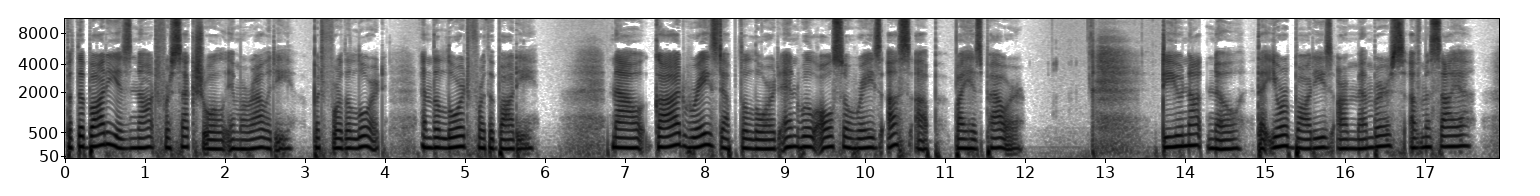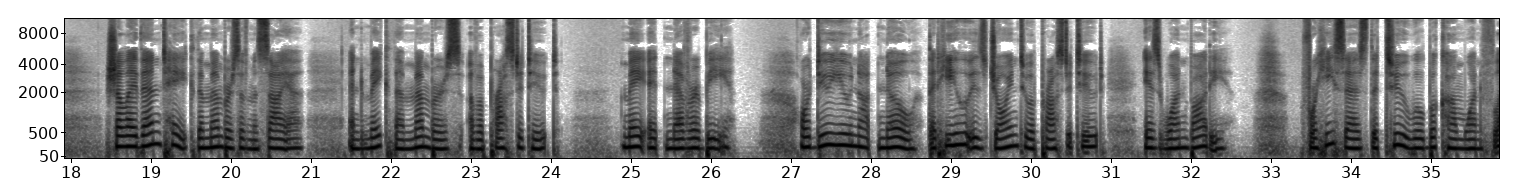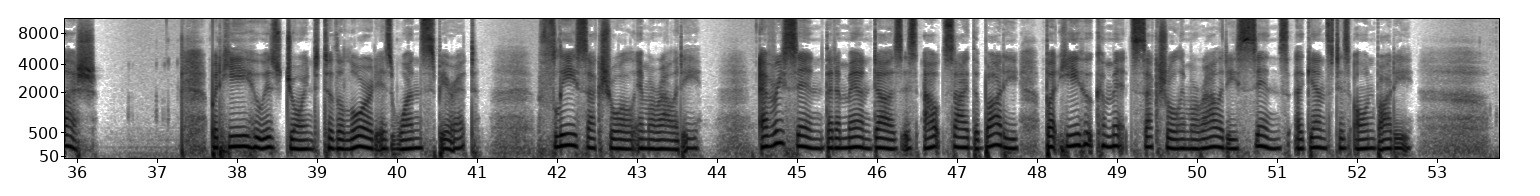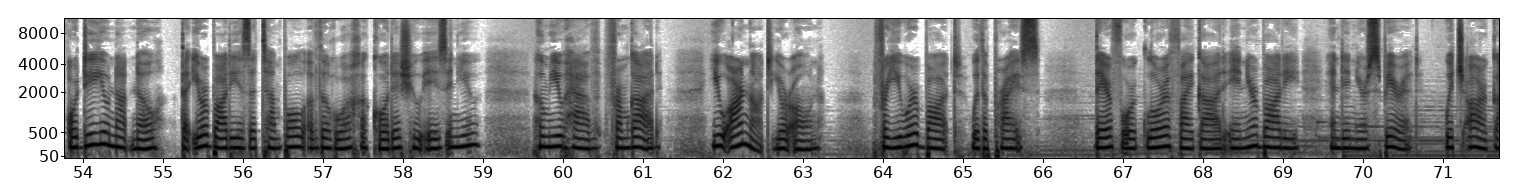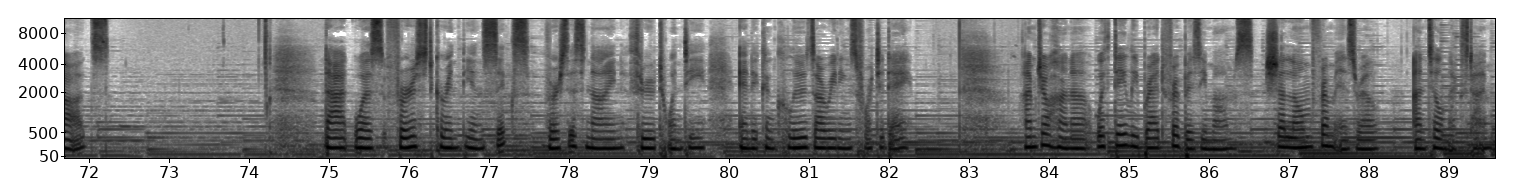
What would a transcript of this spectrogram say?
But the body is not for sexual immorality, but for the Lord, and the Lord for the body. Now God raised up the Lord, and will also raise us up by his power. Do you not know that your bodies are members of Messiah? Shall I then take the members of Messiah and make them members of a prostitute? May it never be. Or do you not know that he who is joined to a prostitute is one body? For he says the two will become one flesh. But he who is joined to the Lord is one spirit. Flee sexual immorality. Every sin that a man does is outside the body, but he who commits sexual immorality sins against his own body. Or do you not know that your body is a temple of the Ruach HaKodesh who is in you, whom you have from God? You are not your own, for you were bought with a price. Therefore glorify God in your body and in your spirit, which are God's. That was 1 Corinthians 6, verses 9 through 20, and it concludes our readings for today. I'm Johanna with Daily Bread for Busy Moms. Shalom from Israel. Until next time.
